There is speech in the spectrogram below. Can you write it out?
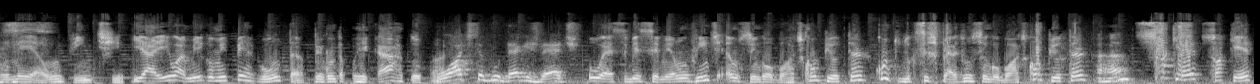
6120. E aí o amigo me pergunta, pergunta pro Ricardo, Watch the Bodega is Dead. o SBC 6120 é um single board computer, com tudo que se espera de um single board computer, Aham. Só que, só que,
